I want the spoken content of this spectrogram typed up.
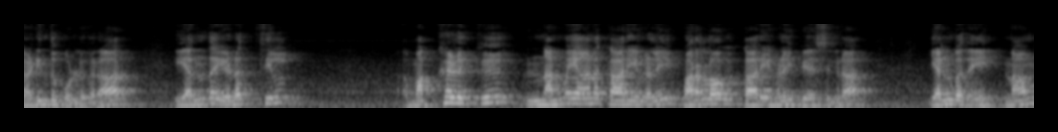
கடிந்து கொள்ளுகிறார் எந்த இடத்தில் மக்களுக்கு நன்மையான காரியங்களை பரலோக காரியங்களை பேசுகிறார் என்பதை நாம்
